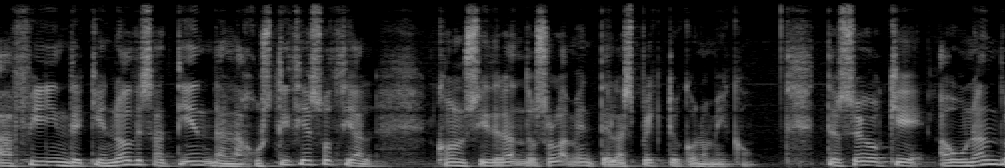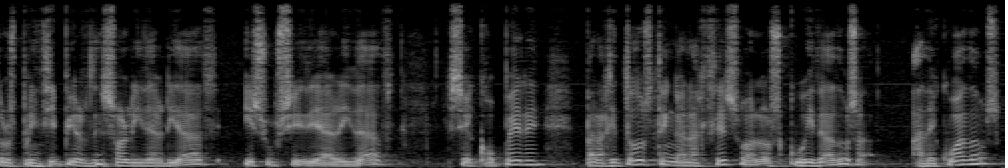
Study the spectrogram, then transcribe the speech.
a fin de que no desatiendan la justicia social considerando solamente el aspecto económico. Deseo que, aunando los principios de solidaridad y subsidiariedad, se coopere para que todos tengan acceso a los cuidados adecuados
